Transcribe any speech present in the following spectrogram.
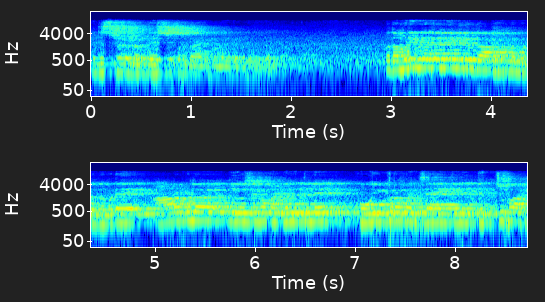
മിനിസ്റ്ററുടെ നിർദ്ദേശപ്രകാരമുള്ള. അപ്പൊ നമ്മുടെ ഇവിടെ തന്നെ ഒരു ഉദാഹരണമുണ്ട്. നമ്മുടെ ആറന്മുള നിയോജക മണ്ഡലത്തിലെ കോയിപ്പുറ പഞ്ചായത്തിലെ തെച്ചുപാറ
